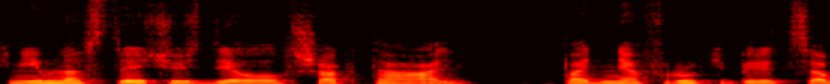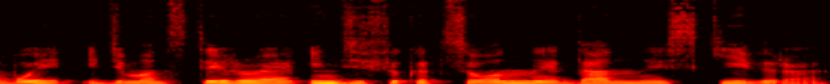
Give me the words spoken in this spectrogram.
к ним навстречу сделал шаг Тааль, подняв руки перед собой и демонстрируя идентификационные данные скивера.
